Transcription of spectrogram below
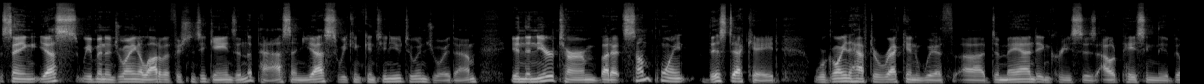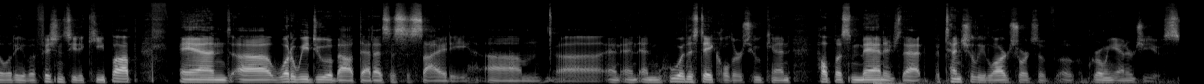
saying, yes, we've been enjoying a lot of efficiency gains in the past, and yes, we can continue to enjoy them in the near term, but at some point this decade, we're going to have to reckon with uh, demand increases outpacing the ability of efficiency to keep up. And uh, what do we do about that as a society? Um, uh, and, and, and who are the stakeholders who can help us manage that potentially large sorts of, of growing energy use?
